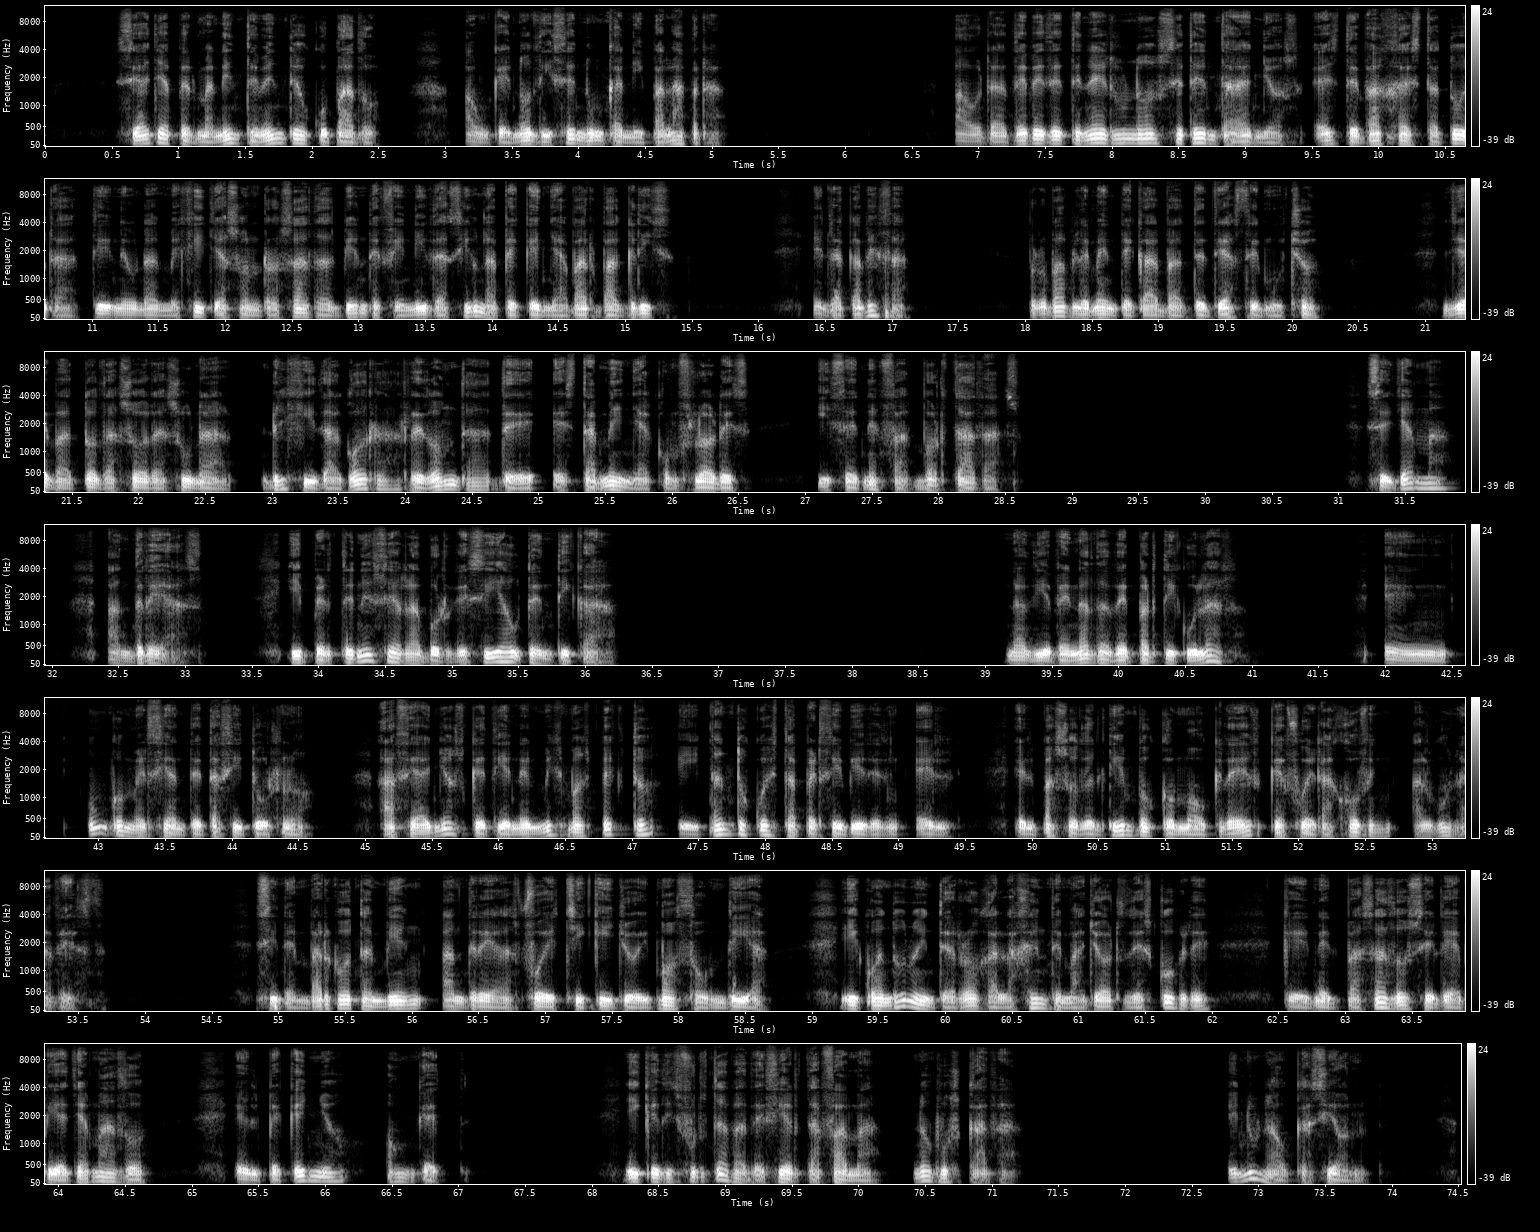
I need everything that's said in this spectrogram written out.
se halla permanentemente ocupado, aunque no dice nunca ni palabra. Ahora debe de tener unos setenta años, es de baja estatura, tiene unas mejillas sonrosadas bien definidas y una pequeña barba gris en la cabeza, probablemente calva desde hace mucho. Lleva todas horas una rígida gorra redonda de estameña con flores y cenefas bordadas. Se llama Andreas y pertenece a la burguesía auténtica. Nadie ve nada de particular en un comerciante taciturno. Hace años que tiene el mismo aspecto y tanto cuesta percibir en él el paso del tiempo como creer que fuera joven alguna vez. Sin embargo, también Andreas fue chiquillo y mozo un día, y cuando uno interroga a la gente mayor descubre que en el pasado se le había llamado el pequeño Onget, y que disfrutaba de cierta fama no buscada. En una ocasión,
